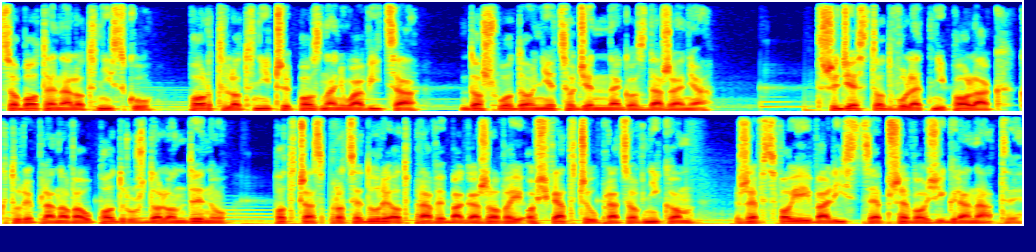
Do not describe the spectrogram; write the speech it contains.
Sobotę na lotnisku port lotniczy Poznań-Ławica doszło do niecodziennego zdarzenia. 32-letni Polak, który planował podróż do Londynu, podczas procedury odprawy bagażowej oświadczył pracownikom, że w swojej walizce przewozi granaty.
